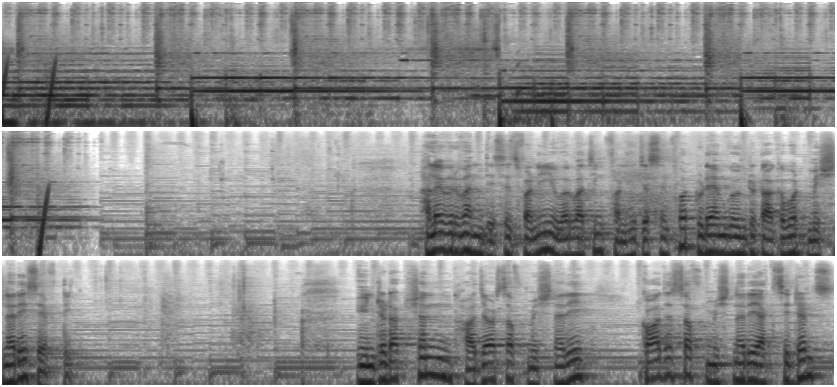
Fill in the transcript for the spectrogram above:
Hello everyone, this is Phani. You are watching Phani EHS Info. Today I am going to talk about machinery safety. Introduction Hazards of machinery, causes of machinery accidents,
